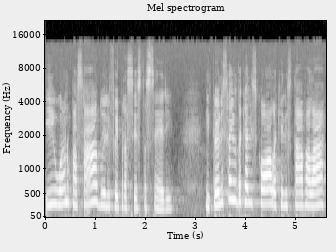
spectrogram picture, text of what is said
E o ano passado ele foi para a sexta série. Então ele saiu daquela escola que ele estava lá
